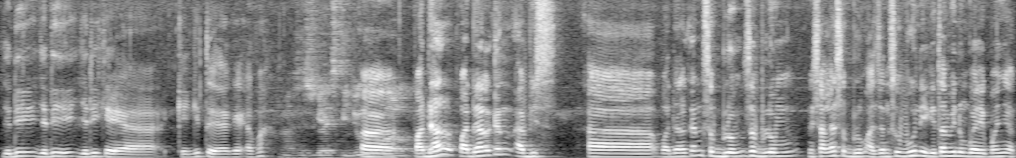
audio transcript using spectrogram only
Jadi jadi jadi kayak kayak gitu ya kayak apa? Kalau- padahal padahal kan abis eh, padahal kan sebelum sebelum misalnya sebelum azan subuh nih kita minum banyak banyak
